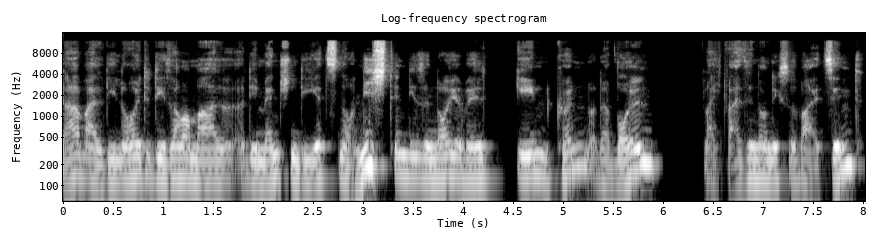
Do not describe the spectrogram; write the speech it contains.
Ja, weil die Leute, die, sagen wir mal, die Menschen, die jetzt noch nicht in diese neue Welt gehen können oder wollen, vielleicht weil sie noch nicht so weit sind,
